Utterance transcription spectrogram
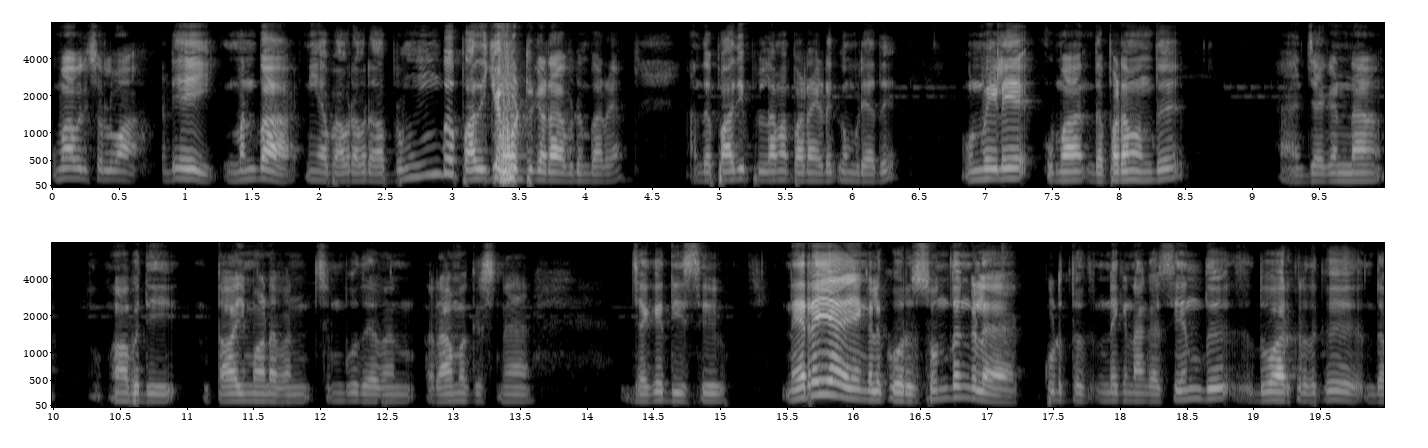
உமாவதி சொல்லுவான் டேய் மண்பா நீ அவர் அவர் ரொம்ப பாதிக்கப்பட்டிருக்கடா பாரு அந்த பாதிப்பு இல்லாமல் படம் எடுக்க முடியாது. உண்மையிலே உமா இந்த படம் வந்து ஜெகன்னா உமாபதி தாய்மானவன் சிம்புதேவன் ராமகிருஷ்ணன் ஜெகதீஷு நிறைய எங்களுக்கு ஒரு சொந்தங்களை கொடுத்தது. இன்னைக்கு நாங்கள் சேர்ந்து இதுவாக இருக்கிறதுக்கு இந்த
